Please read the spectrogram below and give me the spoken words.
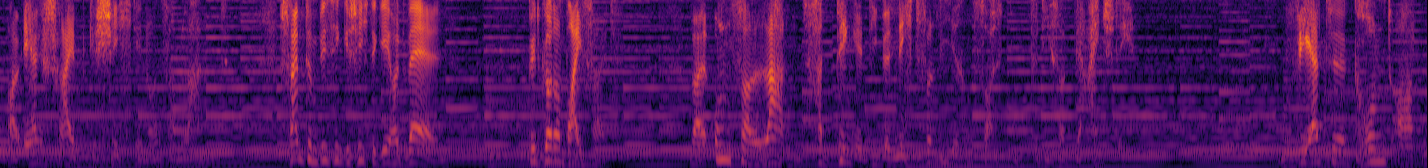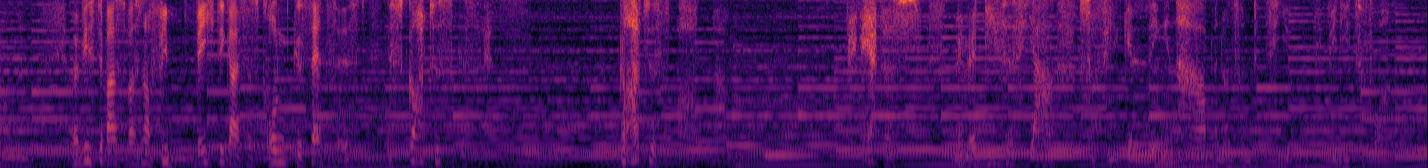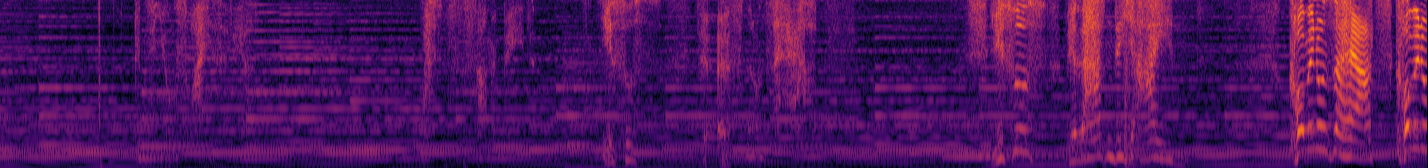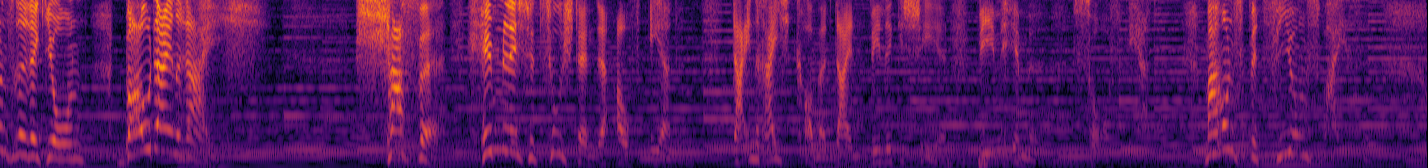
Weil er schreibt Geschichte in unserem Land. Schreibt ein bisschen Geschichte, geh heute wählen. Bitte Gott um Weisheit weil unser Land hat Dinge, die wir nicht verlieren sollten. Für die sollten wir einstehen. Werte, Grundordnungen. Aber wisst ihr was, was noch viel wichtiger als das Grundgesetz ist, ist Gottes Gesetz. Gottes Ordnung. Wie wäre es, wenn wir dieses Jahr so viel Gelingen haben in unseren Beziehungen wie nie zuvor? Beziehungsweise werden. Lasst uns zusammen beten. Jesus, wir öffnen unser Herz. Jesus, wir laden dich ein. Komm in unser Herz, komm in unsere Region, bau dein Reich, schaffe himmlische Zustände auf Erden. Dein Reich komme, dein Wille geschehe, wie im Himmel, so auf Erden. Mach uns beziehungsweise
